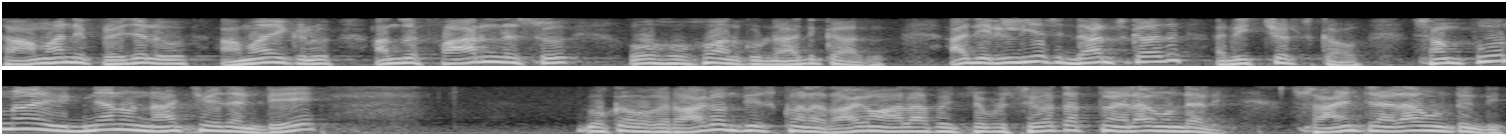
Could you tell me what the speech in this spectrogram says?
సామాన్య ప్రజలు అమాయకులు అందులో ఫారినర్స్ ఓహోహో అనుకుంటున్నారు. అది కాదు. అది రిలీజియస్ డాన్స్ కాదు రిచువల్స్ కావు. సంపూర్ణమైన విజ్ఞానం నాట్యం ఏదంటే ఒక ఒక రాగం తీసుకొని ఆ రాగం ఆలాపించినప్పుడు శివతత్వం ఎలా ఉండాలి? సాయంత్రం ఎలా ఉంటుంది?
